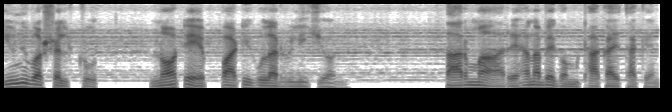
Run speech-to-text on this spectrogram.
universal truth not a particular religion তার মা রেহানা বেগম ঢাকায় থাকেন।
